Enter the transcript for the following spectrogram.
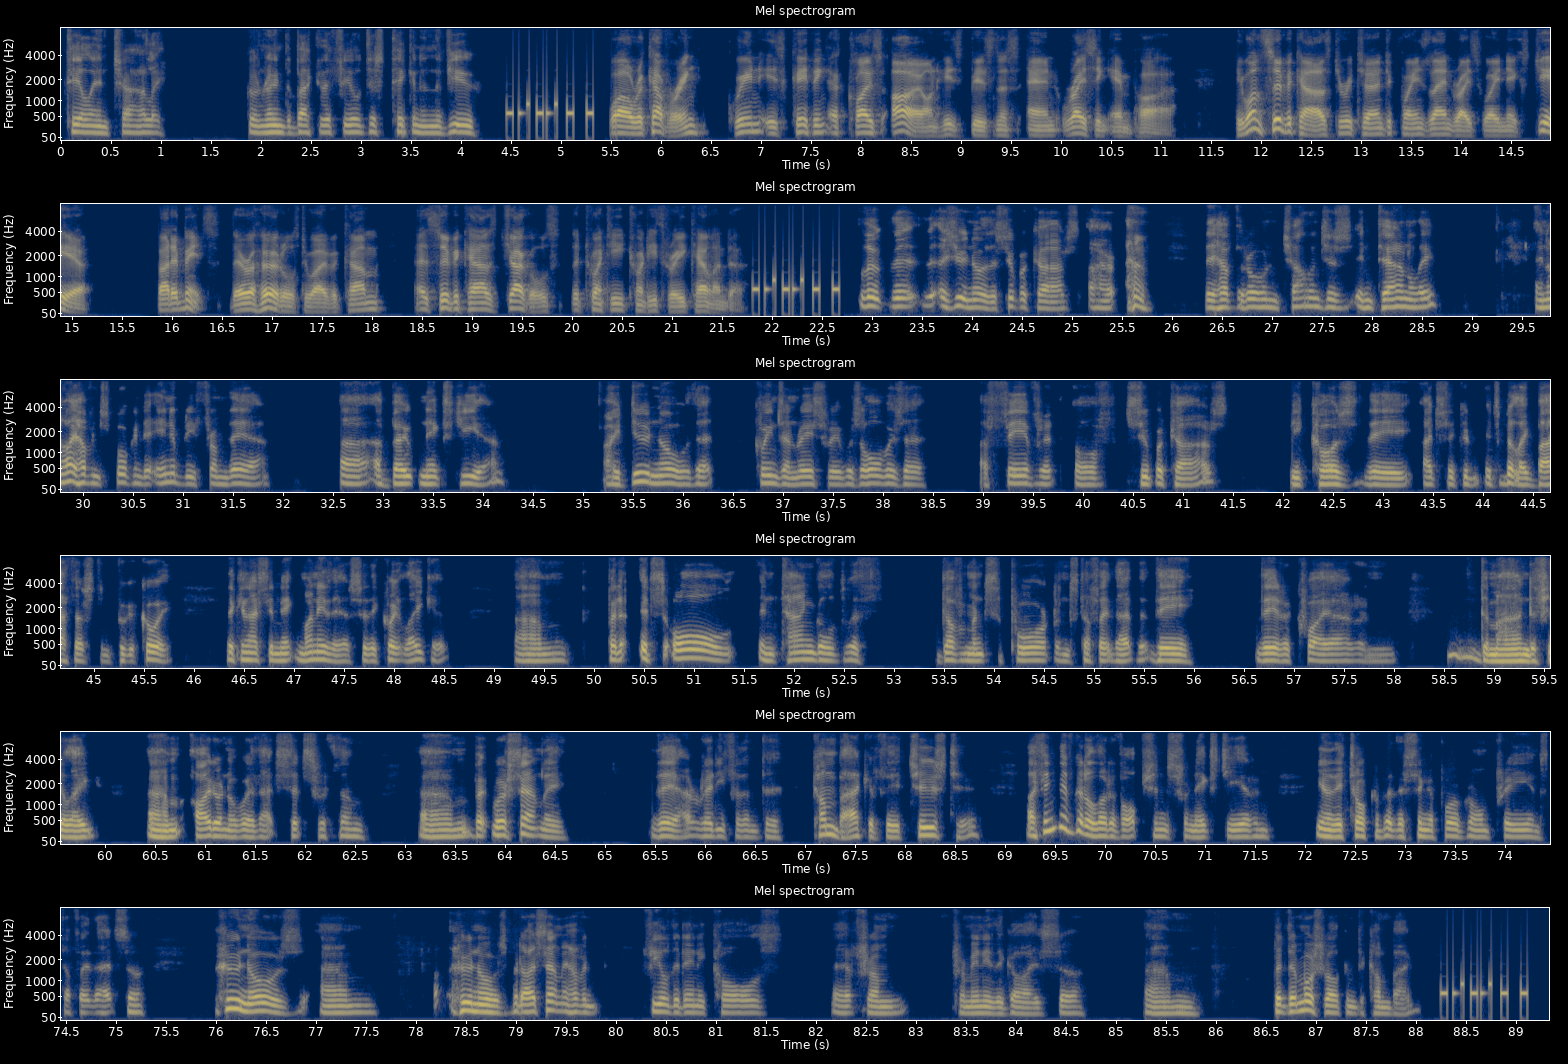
tail end Charlie, going around the back of the field, just taking in the view. While recovering, Quinn is keeping a close eye on his business and racing empire. He wants supercars to return to Queensland Raceway next year, but admits there are hurdles to overcome as supercars juggles the 2023 calendar. Look, the, as you know, the supercars are they have their own challenges internally, and I haven't spoken to anybody from there uh, about next year. I do know that Queensland Raceway was always a, a favourite of supercars because they actually could, it's a bit like Bathurst and Pukekohe. They can actually make money there, so they quite like it. Um, but it's all entangled with government support and stuff like that that they they require and demand, if you like. Um, I don't know where that sits with them, um, but we're certainly there ready for them to come back if they choose to. I think they've got a lot of options for next year, and you know they talk about the Singapore Grand Prix and stuff like that. So who knows? Um, who knows? But I certainly haven't fielded any calls uh, from from any of the guys. So, um, but they're most welcome to come back.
